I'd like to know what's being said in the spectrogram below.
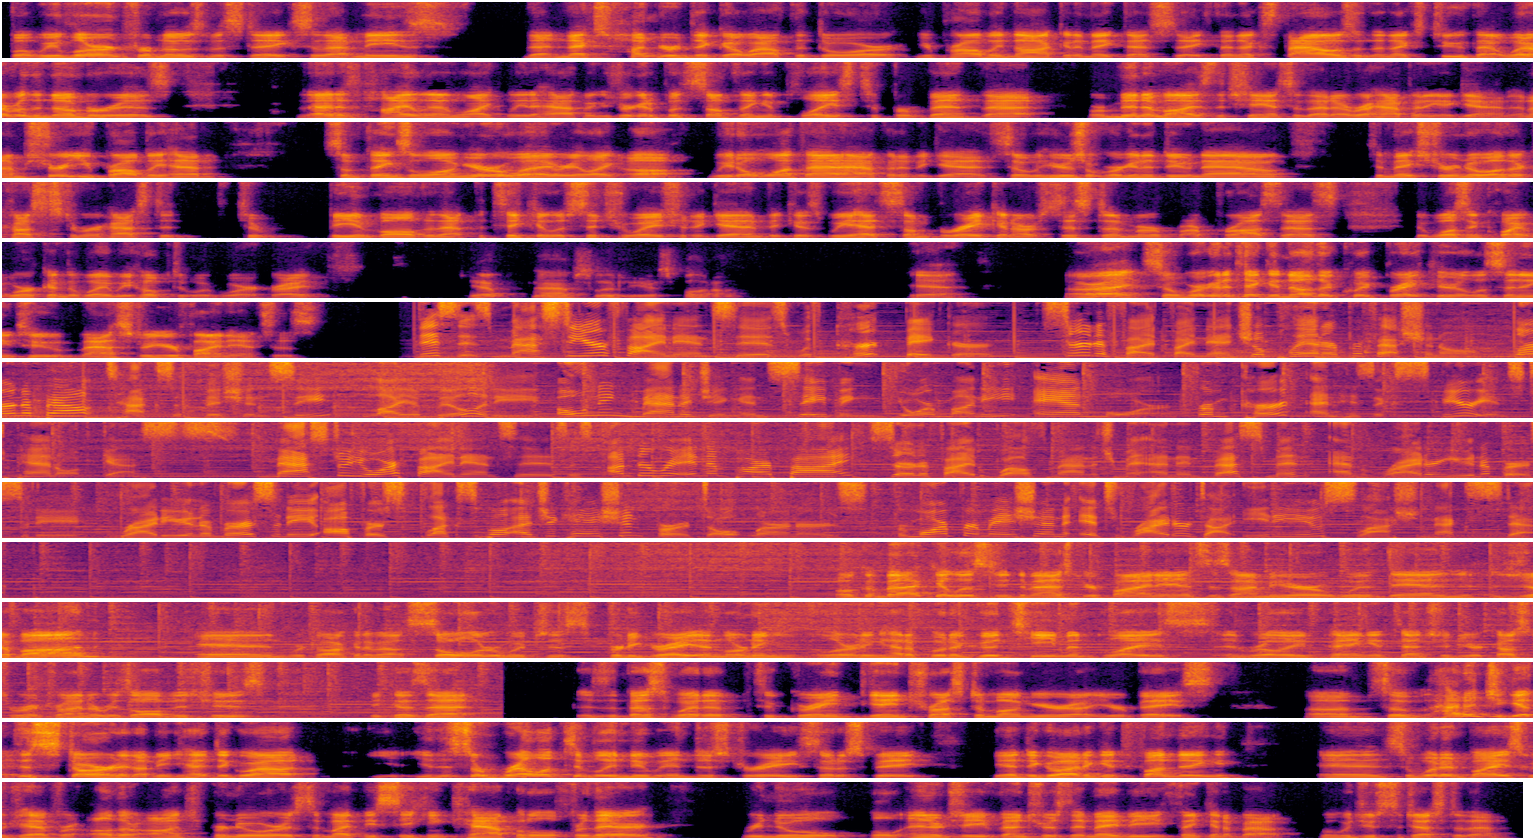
but we learn from those mistakes. So that means that next hundred that go out the door, you're probably not going to make that mistake. The next thousand, the next two thousand, whatever the number is, that is highly unlikely to happen because you're going to put something in place to prevent that or minimize the chance of that ever happening again. And I'm sure you probably had some things along your way where you're like, oh, we don't want that happening again. So here's what we're going to do now to make sure no other customer has to to be involved in that particular situation again because we had some break in our system or our process that wasn't quite working the way we hoped it would work, right? Yep, absolutely. You're spot on. Yeah. All right. So we're going to take another quick break. You're listening to Master Your Finances. This is Master Your Finances with Kurt Baker, certified financial planner professional. Learn about tax efficiency, liability, owning, managing, and saving your money, and more from Kurt and his experienced panel of guests. Master Your Finances is underwritten in part by Certified Wealth Management and Investment and Rider University. Rider University offers flexible education for adult learners. For more information, it's rider.edu slash next step. Welcome back. You're listening to Master Your Finances. I'm here with Dan Javan, and we're talking about solar, which is pretty great, and learning learning how to put a good team in place and really paying attention to your customer and trying to resolve issues, because that is the best way to to gain gain trust among your uh, your base. Um, so, how did you get this started? I mean, you had to go out. You, this is a relatively new industry, so to speak. You had to go out and get funding. And so, what advice would you have for other entrepreneurs that might be seeking capital for their renewable energy ventures they may be thinking about? What would you suggest to them?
